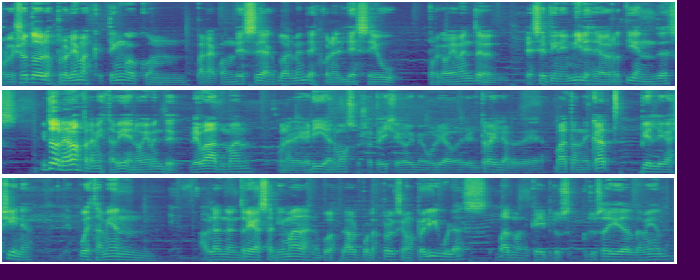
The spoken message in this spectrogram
porque yo todos los problemas que tengo con, para con DC actualmente es con el DCU, porque obviamente DC tiene miles de vertientes, y todo lo demás para mí está bien, obviamente, de Batman, una alegría, hermoso, ya te dije que hoy me volví a ver el tráiler de Batman de Cat, piel de gallina, después también... Hablando de entregas animadas, no puedo hablar por las próximas películas. Batman de Cape Crus- Crusader también.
